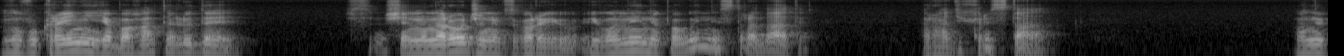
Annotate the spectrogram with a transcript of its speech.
Ну в Україні є багато людей, ще не народжених згори, і вони не повинні страдати раді Христа. Вони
